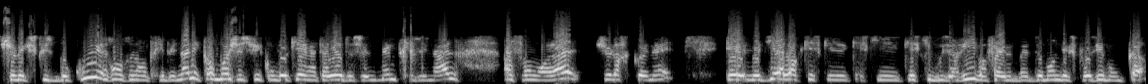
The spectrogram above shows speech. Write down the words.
je m'excuse beaucoup. Elle rentre dans le tribunal. Et quand moi, je suis convoquée à l'intérieur de ce même tribunal, à ce moment-là, je la reconnais. Et elle me dit, alors, qu'est-ce qui, qu'est-ce qui, qu'est-ce qui vous arrive? Enfin, elle me demande d'exposer mon cas.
